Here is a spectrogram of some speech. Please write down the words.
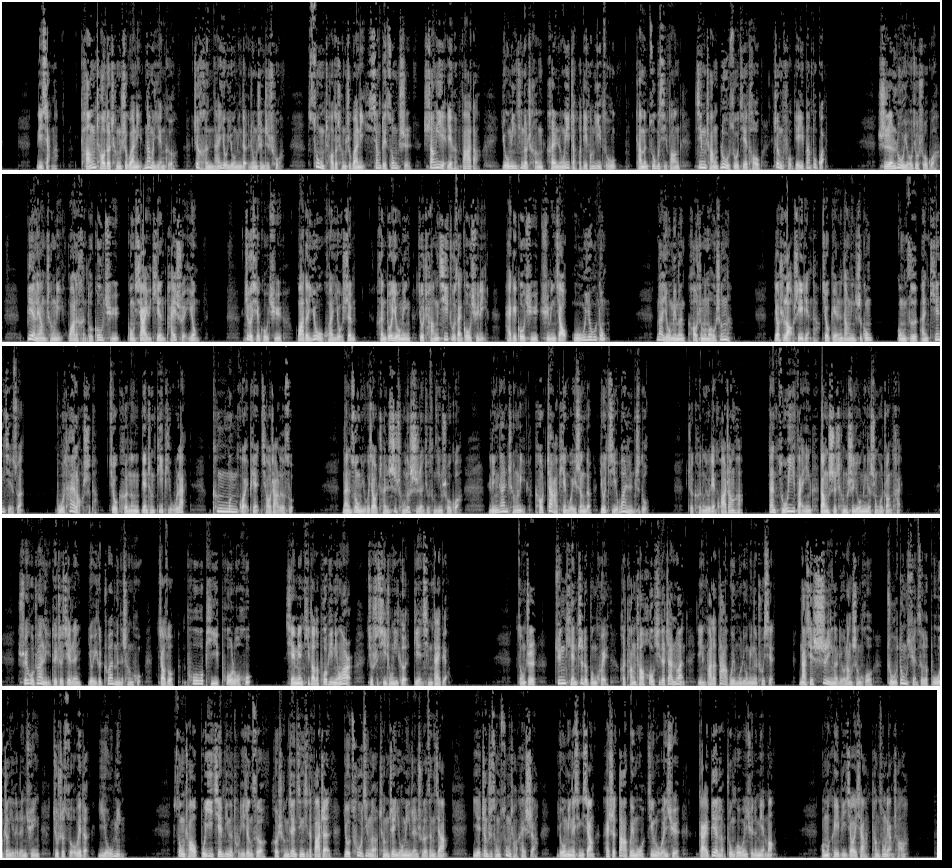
你想啊，唐朝的城市管理那么严格，这很难有游民的容身之处啊。宋朝的城市管理相对松弛，商业也很发达，游民进了城很容易找到地方立足。他们租不起房，经常露宿街头，政府也一般不管。诗人陆游就说过：“汴梁城里挖了很多沟渠，供下雨天排水用。这些沟渠挖得又宽又深。”很多游民就长期住在沟渠里，还给沟渠取名叫“无忧洞”。那游民们靠什么谋生呢？要是老实一点的，就给人当临时工，工资按天结算；不太老实的，就可能变成地痞无赖，坑蒙拐骗、敲诈勒索。南宋有个叫陈世崇的诗人就曾经说过：“临安城里靠诈骗为生的有几万人之多。”这可能有点夸张哈，但足以反映当时城市游民的生活状态。《水浒传》里对这些人有一个专门的称呼，叫做“泼皮破落户”。前面提到的泼皮牛二就是其中一个典型代表。总之，均田制的崩溃和唐朝后期的战乱引发了大规模流民的出现。那些适应了流浪生活、主动选择了不务正业的人群，就是所谓的游民。宋朝不易兼并的土地政策和城镇经济的发展，又促进了城镇游民人数的增加。也正是从宋朝开始啊，游民的形象开始大规模进入文学，改变了中国文学的面貌。我们可以比较一下唐宋两朝。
